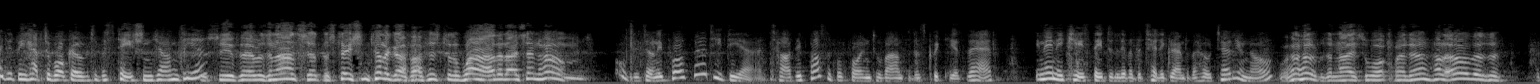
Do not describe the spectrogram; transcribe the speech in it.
Why did we have to walk over to the station, John dear? To see if there was an answer at the station telegraph office to the wire that I sent Holmes. Oh, but it's only 4.30, dear. It's hardly possible for him to have answered as quickly as that. In any case, they delivered the telegram to the hotel, you know. Well, it was a nice walk, my dear. Hello, there's a, a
